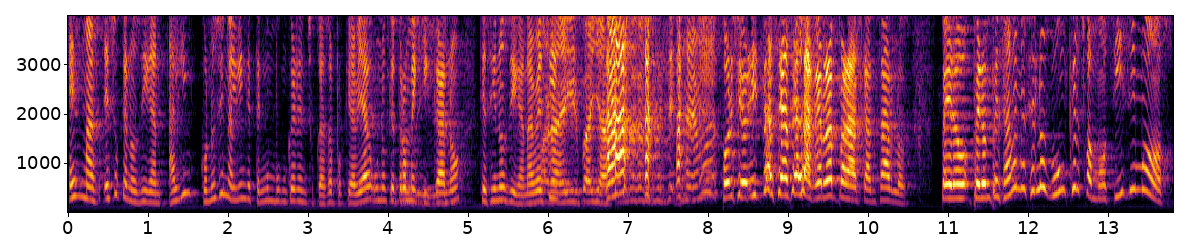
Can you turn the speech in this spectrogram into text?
Es más, eso que nos digan, ¿alguien, ¿conocen a alguien que tenga un búnker en su casa? Porque había uno que otro mexicano que sí nos digan, a ver para si... ir para allá. por si ahorita se hace la guerra para alcanzarlos. Pero, pero empezaban a hacer los búnkers famosísimos.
